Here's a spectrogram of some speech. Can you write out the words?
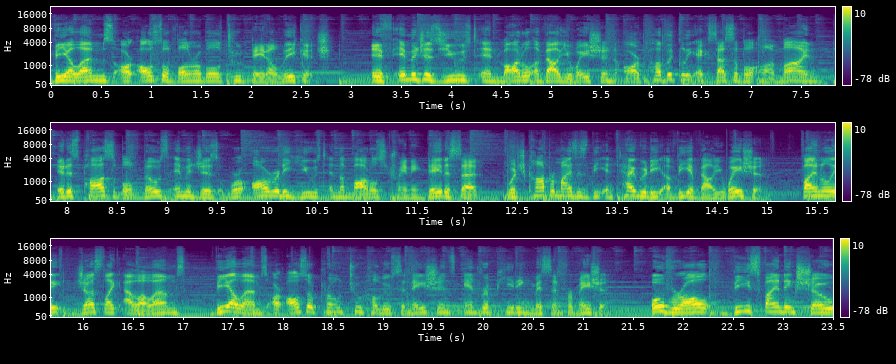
VLMs are also vulnerable to data leakage. If images used in model evaluation are publicly accessible online, it is possible those images were already used in the model's training dataset, which compromises the integrity of the evaluation. Finally, just like LLMs, VLMs are also prone to hallucinations and repeating misinformation. Overall, these findings show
